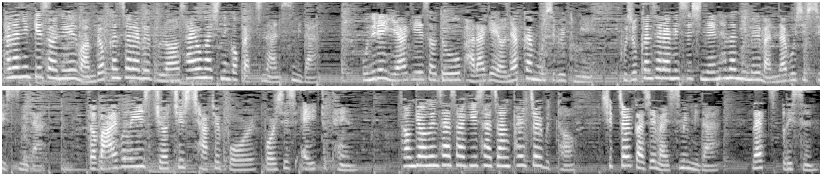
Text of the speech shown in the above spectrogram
하나님께서는 완벽한 사람을 불러 사용하시는 것 같지는 않습니다. 오늘의 이야기에서도 바락의 연약한 모습을 통해 부족한 사람을 쓰시는 하나님을 만나보실 수 있습니다. The Bible is Judges chapter 4 verses 8 to 10. 성경은 사사기 4장 8절부터 10절까지의 말씀입니다. Let's listen.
